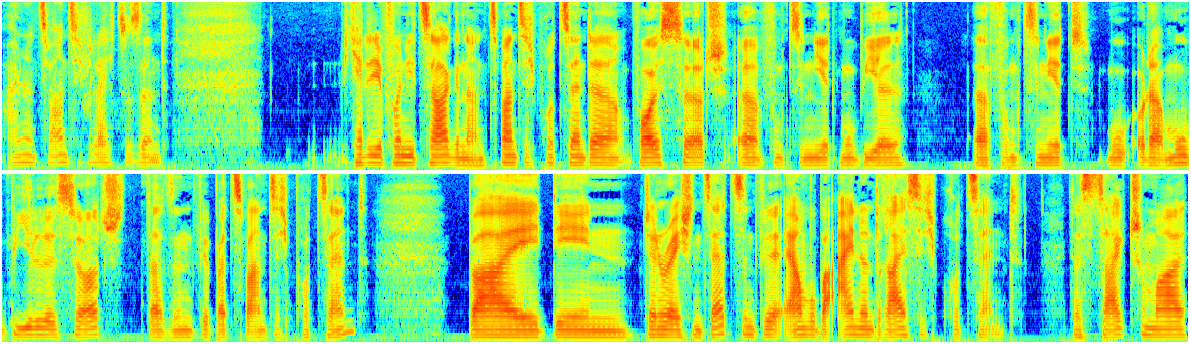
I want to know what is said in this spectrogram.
21 vielleicht so sind, ich hatte dir vorhin die Zahl genannt, 20% der Voice Search äh, funktioniert mobil, äh, funktioniert mo oder mobile Search, da sind wir bei 20% Bei den Generation Z sind wir irgendwo bei 31% Das zeigt schon mal,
